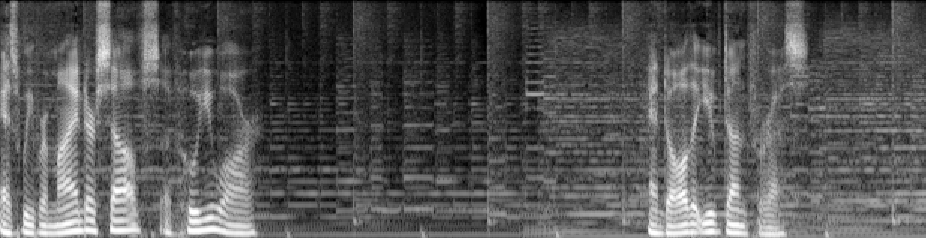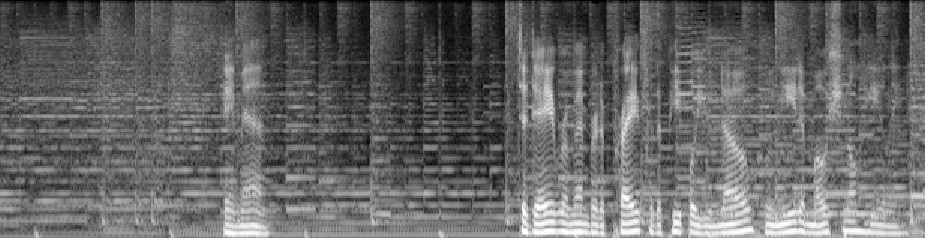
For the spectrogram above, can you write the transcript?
as we remind ourselves of who you are and all that you've done for us. Amen. Today, remember to pray for the people you know who need emotional healing.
